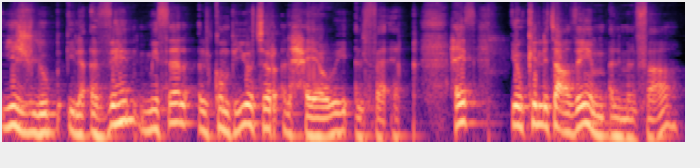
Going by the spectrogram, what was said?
يجلب إلى الذهن مثال الكمبيوتر الحيوي الفائق حيث يمكن لتعظيم المنفعة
